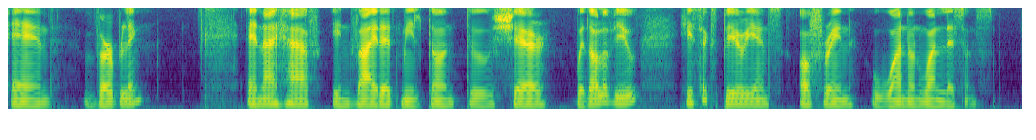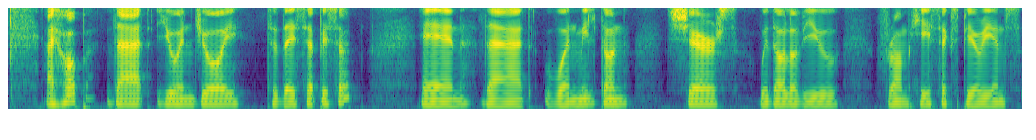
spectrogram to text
and Verbling. And I have invited Milton to share with all of you his experience offering one on one lessons. I hope that you enjoy today's episode and that when Milton shares with all of you from his experience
